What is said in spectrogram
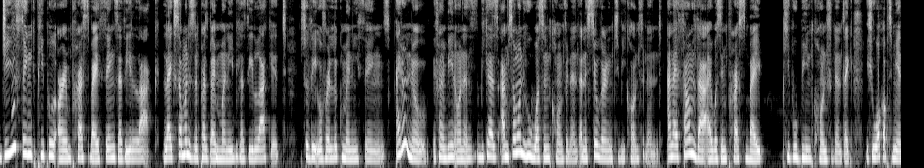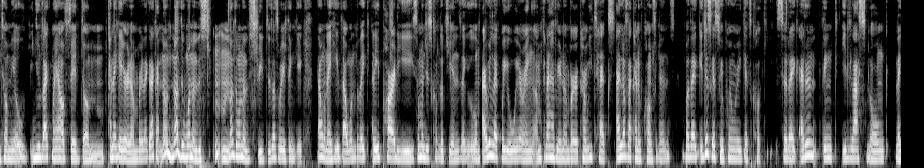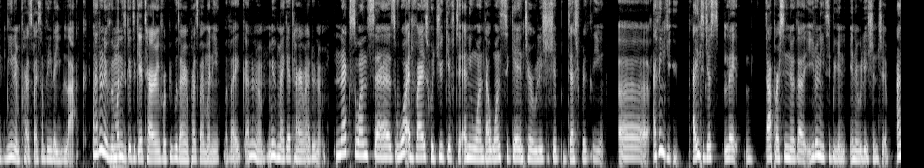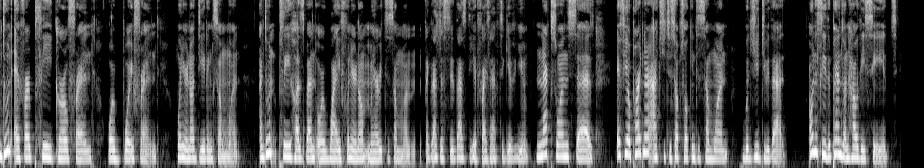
do you think people are impressed by things that they lack? Like someone is impressed by money because they lack it, so they overlook many things. I don't know if I'm being honest because I'm someone who wasn't confident and is still learning to be confident. And I found that I was impressed by people being confident. Like if you walk up to me and tell me, "Oh, you like my outfit? Um, can I get your number?" Like that kind. No, not the one on the not the one on the street. If that's what you're thinking. That one I hate that one. But like at a party, someone just comes up to you and is like, "Oh, I really like what you're wearing. Um, can I have your number? Can we text?" I love that kind of confidence. But like it just gets to a point where it gets cocky. So like I don't think it lasts long. Like being impressed by something that you lack. I don't know if the money's going to get tiring for people that are impressed by money. But like I don't know. Maybe it might get tiring. I don't know. Next one says, "What advice would you give to anyone?" Anyone that wants to get into a relationship desperately, uh, I think you, I need to just let that person know that you don't need to be in, in a relationship. And don't ever play girlfriend or boyfriend when you're not dating someone. And don't play husband or wife when you're not married to someone. Like that's just it. That's the advice I have to give you. Next one says, if your partner asks you to stop talking to someone, would you do that? Honestly, it depends on how they say it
